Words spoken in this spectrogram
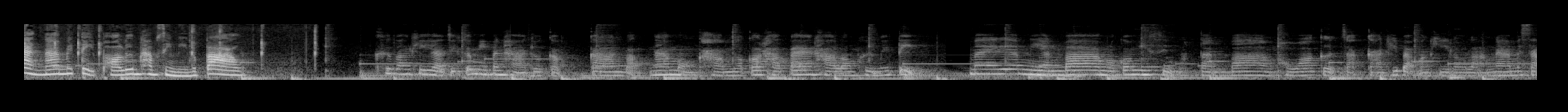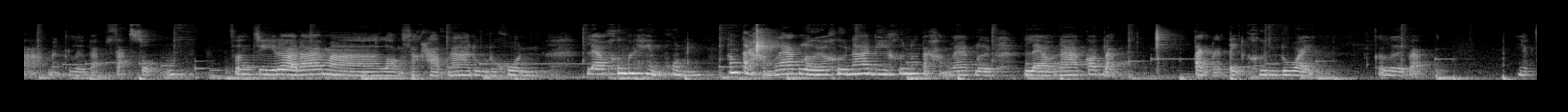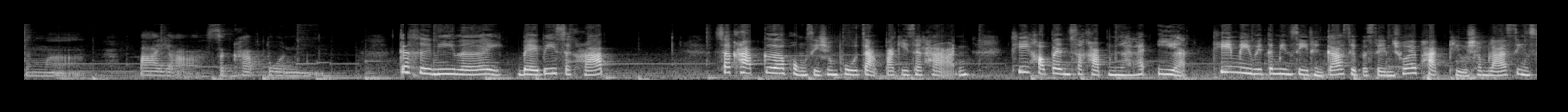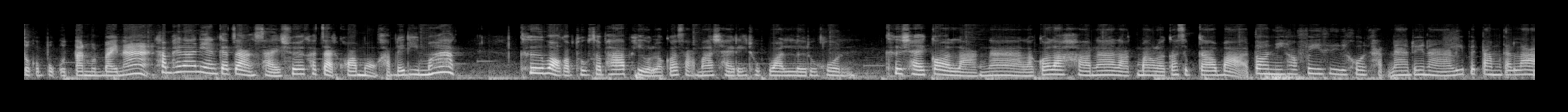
แต่งหน้าไม่ติดเพราะลืมทำสิ่งนี้หรือเปล่า คือบางทีอะจิ๊กก็มีปัญหาเกี่ยวกับการแบบหน้าหมองคล้ำแล้วก็ทาแป้งทารองพื้นไม่ติด ไม่เรียบเนียนบ้างแล้วก็มีสิวอุดตันบ้าง เพราะว่าเกิดจากการที่แบบบางทีเราล้างหน้าไม่สะอาดมันก็เลยแบบสะสมจนจีดอะได้มาลองสครับหน้าดูทุกคน แล้วคือมันเห็นผลตั้งแต่ครั้งแรกเลยก็คือหน้าดีขึ้นตั้งแต่ครั้งแรกเลย แล้วหน้าก็แบบแต่งและติดขึ้นด้วย ก็เลยแบบ อยากจะมาป้ายยาสครับตัวหนึ่ง ก็คือนี่เลย Baby Scrub สครับเกลือผงสีชมพูจากปากีสถาน ที่เขาเป็นสครับเนื้อละเอียดที่มีวิตามินซีถึง 90%ช่วยผัดผิวชำระสิ่งสกปรกอุดตันบนใบหน้า ทำให้หน้าเนียนกระจ่างใสช่วยขจัดความหมองคล้ำได้ดีมาก คือเหมาะกับทุกสภาพผิวแล้วก็สามารถใช้ได้ทุกวันเลยทุกคน คือใช้ก่อนล้างหน้า แล้วก็ราคาน่ารักมาก199 บาท ตอนนี้เขาฟรีซิลิโคนขัดหน้าด้วยนะ รีบไปตามกันล่ะ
